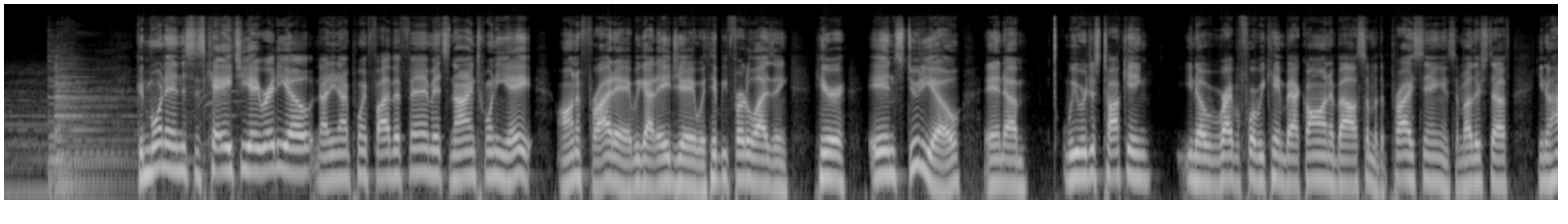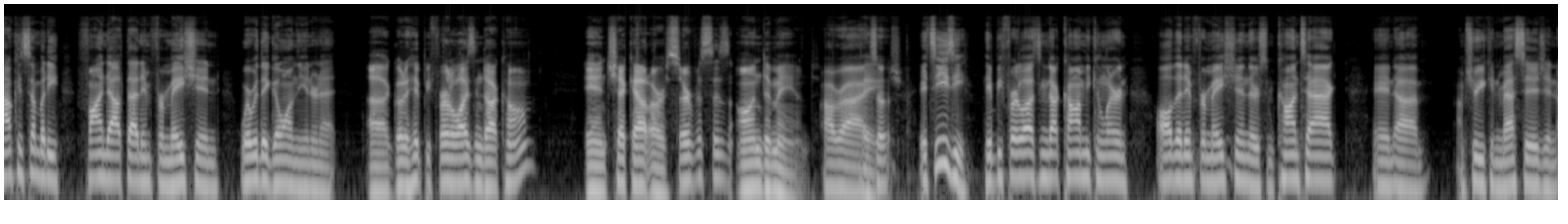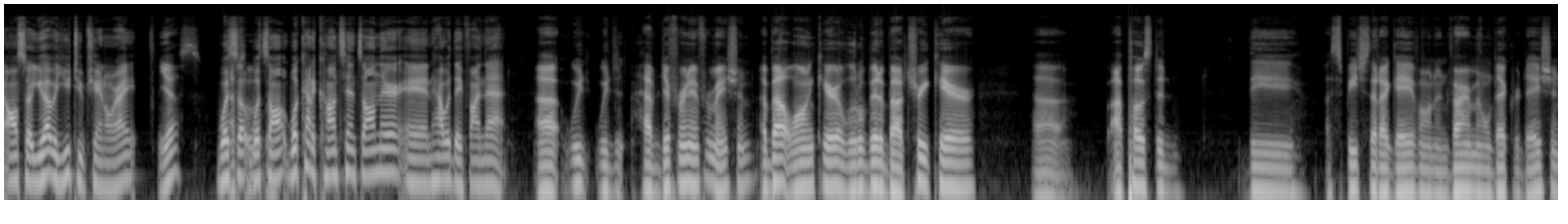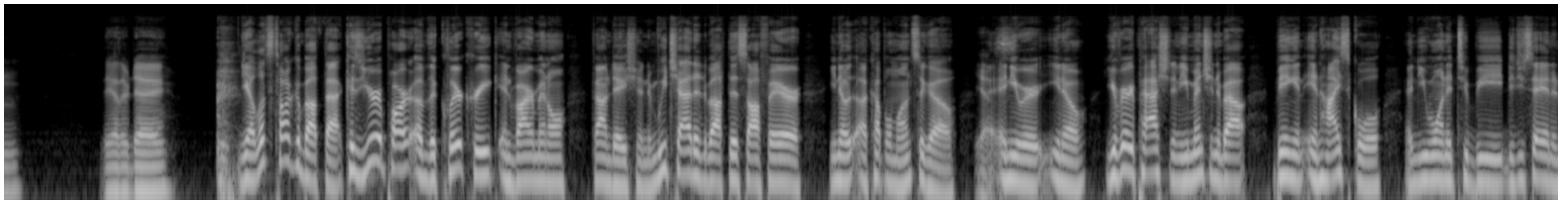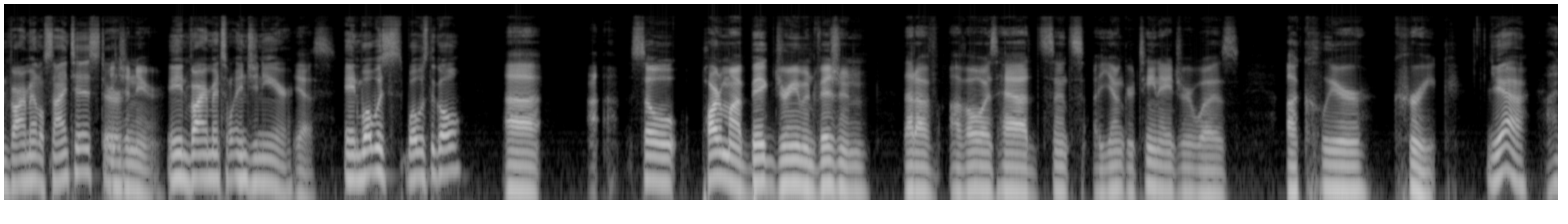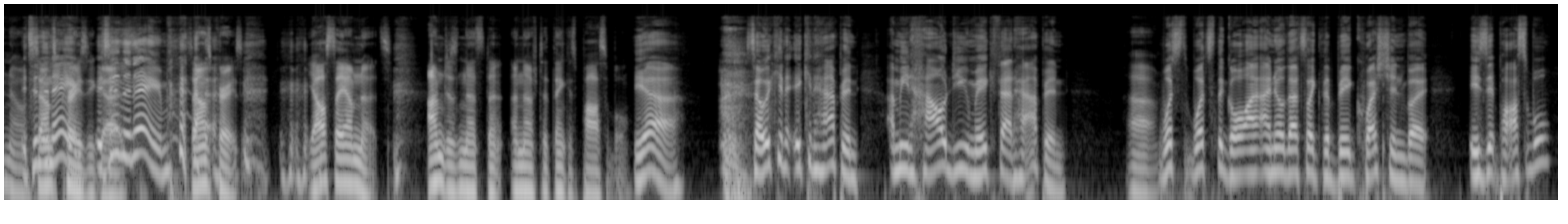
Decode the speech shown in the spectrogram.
Good morning. This is KHEA Radio, 99.5 FM. It's 928 on a Friday. We got AJ with Hippie Fertilizing here in studio. And um, we were just talking, you know, right before we came back on about some of the pricing and some other stuff. You know, how can somebody find out that information? Where would they go on the internet? Uh, go to hippiefertilizing.com and check out our services on demand. All right. So it's easy. hippiefertilizing.com. You can learn all that information. There's some contact, and uh, I'm sure you can message. And also, you have a YouTube channel, right? Yes. What's what's on? What kind of content's on there, and how would they find that? Uh, we we have different information about lawn care, a little bit about tree care. Uh, I posted the a speech that I gave on environmental degradation the other day. Yeah, let's talk about that because you're a part of the Clear Creek Environmental Foundation, and we chatted about this off air, you know, a couple months ago. Yes. And you were, you know, you're very passionate. You mentioned about being in, in high school, and you wanted to be. Did you say an environmental scientist or engineer. environmental engineer? Yes. And what was what was the goal? Uh, so part of my big dream and vision that I've I've always had since a younger teenager was a clear creek. Yeah, I know it's it in sounds the name. crazy. It's in the name. sounds crazy. Y'all say I'm nuts. I'm just nuts to, enough to think it's possible. yeah. so it can it can happen. I mean, how do you make that happen? Uh, What's what's the goal? I, I know that's like the big question, but is it possible?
